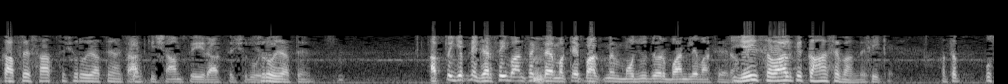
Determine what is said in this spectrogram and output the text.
کافلے سات سے شروع ہو جاتے ہیں۔ سات کی شام سے ہی رات سے شروع ہو جاتے ہیں۔ اب تو یہ اپنے گھر سے ہی باندھ سکتا ہے۔ مکے پاک میں موجود ہے اور باندھ لے وہاں سے یہی سوال کہ کہاں سے باندھے؟ ٹھیک ہے۔ مطلب اس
